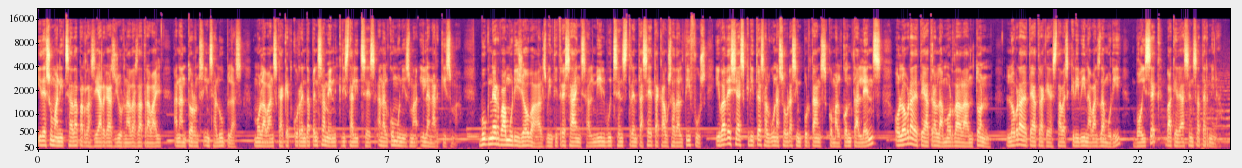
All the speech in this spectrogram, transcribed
i deshumanitzada per les llargues llargues jornades de treball en entorns insalubles, molt abans que aquest corrent de pensament cristal·litzés en el comunisme i l'anarquisme. Buchner va morir jove, als 23 anys, al 1837 a causa del tifus, i va deixar escrites algunes obres importants com el conte Lenz o l'obra de teatre La mort de d'Anton. L'obra de teatre que estava escrivint abans de morir, Boisek, va quedar sense terminar.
